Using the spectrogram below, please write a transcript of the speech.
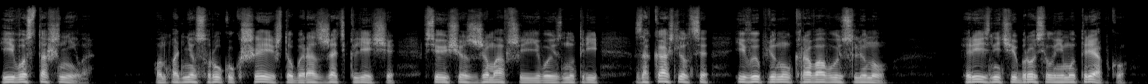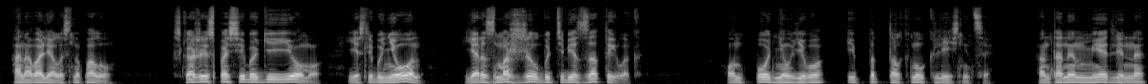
и его стошнило. Он поднес руку к шее, чтобы разжать клещи, все еще сжимавшие его изнутри, закашлялся и выплюнул кровавую слюну. Ризничий бросил ему тряпку, она валялась на полу. «Скажи спасибо Гийому, если бы не он, я размозжил бы тебе затылок». Он поднял его и подтолкнул к лестнице. Антонен медленно,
